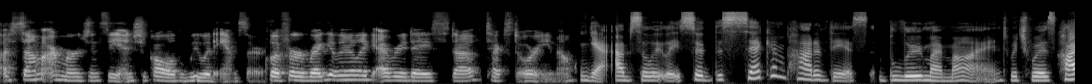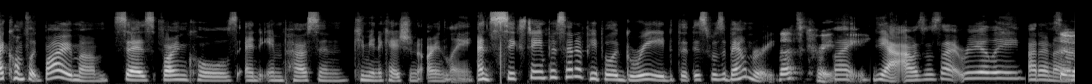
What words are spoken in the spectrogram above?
uh, some emergency and she called, we would answer. But for regular, like everyday stuff, text or email. Yeah, absolutely. So the second part of this blew my mind, which was high conflict biomum says phone calls and in person communication only. And 16% of people agreed that this was a boundary. That's crazy. Like, yeah, I was just like, really? I don't know. So,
